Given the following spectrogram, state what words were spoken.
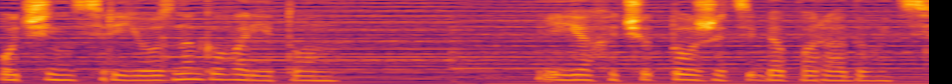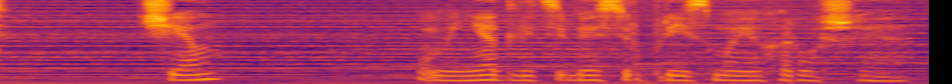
Очень серьезно говорит он. И я хочу тоже тебя порадовать. Чем? У меня для тебя сюрприз, моя хорошая.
